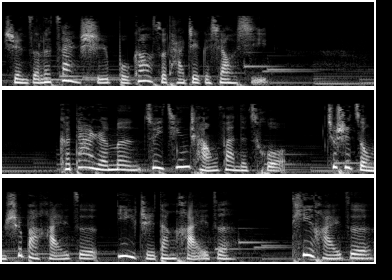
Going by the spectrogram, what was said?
选择了暂时不告诉他这个消息。可大人们最经常犯的错，就是总是把孩子一直当孩子，替孩子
